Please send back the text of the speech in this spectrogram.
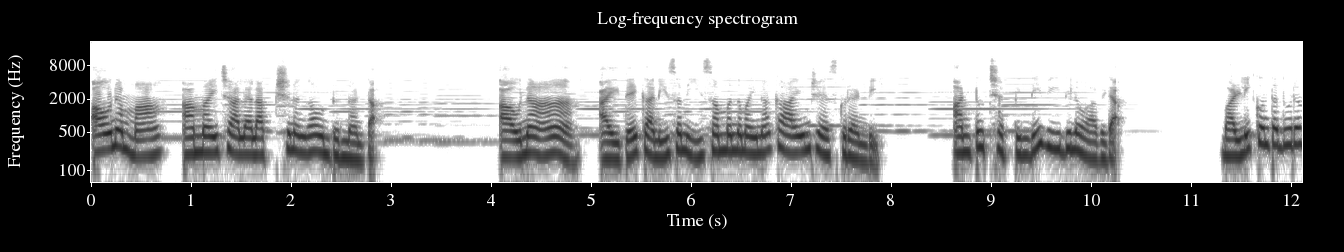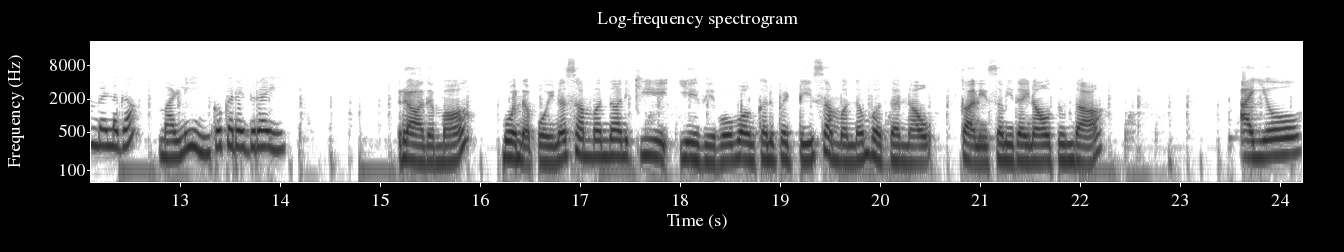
అవునమ్మా అమ్మాయి చాలా లక్షణంగా ఉంటుందంట. అవునా అయితే కనీసం ఈ సంబంధమైనా ఖాయం చేసుకురండి అంటూ చెప్పింది వీధిలో ఆవిడ. మళ్ళీ కొంత దూరం వెళ్ళగా మళ్ళీ ఇంకొకరెదురై రాదమ్మా మొన్న పోయిన సంబంధానికి ఏవేవో వంకలు పెట్టి సంబంధం వద్దన్నావు. కనీసం ఇదైనా అవుతుందా? అయ్యో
